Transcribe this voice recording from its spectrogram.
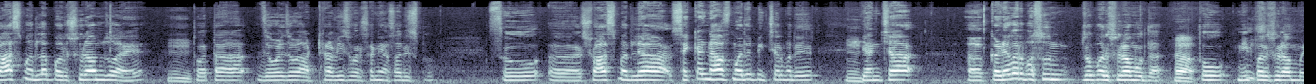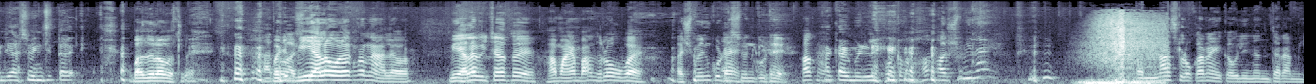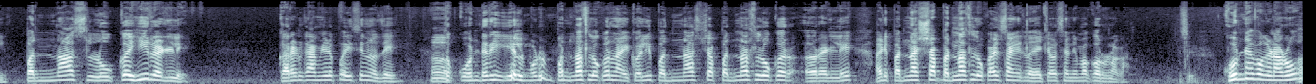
श्वास मधला परशुराम जो आहे तो आता जवळजवळ अठरा वीस वर्षांनी असा दिसतो. सो श्वास मधल्या सेकंड हाफमध्ये पिक्चरमध्ये यांच्या कडेवर बसून जो परशुराम हा. होता तो मी परशुराम म्हणजे अश्विन चितळे बाजूला बसलाय. म्हणजे मी याला ओळखलं नाही आल्यावर. मी याला विचारतोय हा माझ्या बाजूला उभा आहे. अश्विन कुठे अश्विन कुठे हा? काय म्हणले? हा अश्विन आहे. पन्नास लोकांना ऐकवली नंतर आम्ही. पन्नास लोकही रडले. कारण का आमच्याकडे पैसे नव्हते. तर कोणतरी येईल म्हणून पन्नास लोकांना ऐकवली पन्नासच्या पन्नास लोक रडले आणि पन्नासच्या पन्नास लोकांनी सांगितलं याच्यावर सिनेमा करू नका. कोण नाही बघणार हो?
